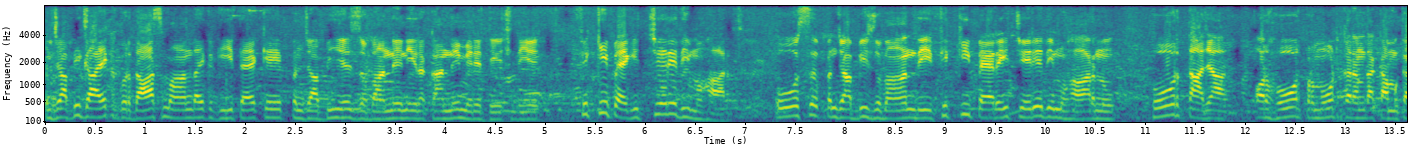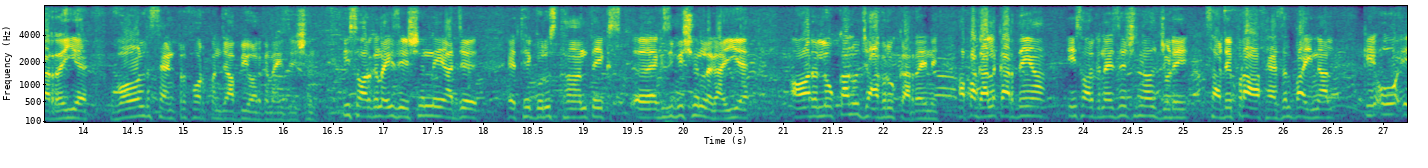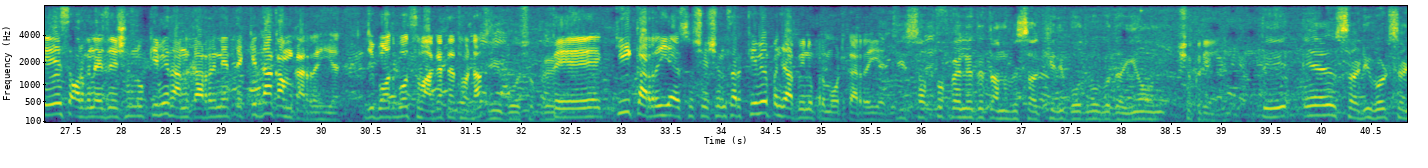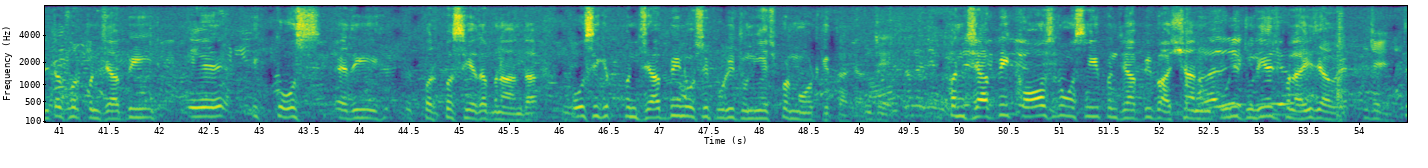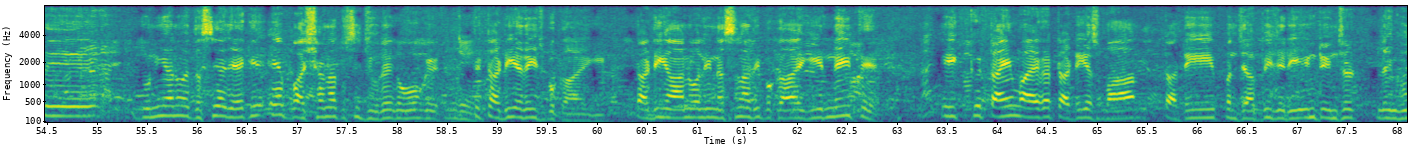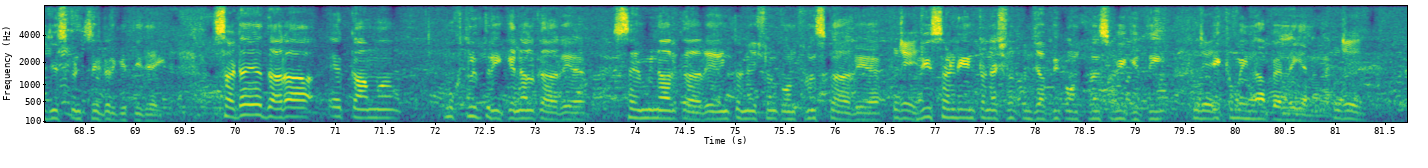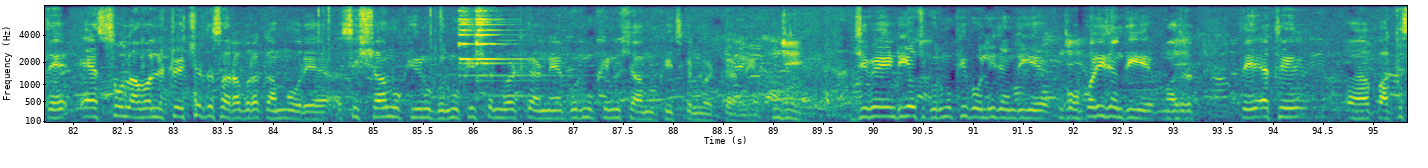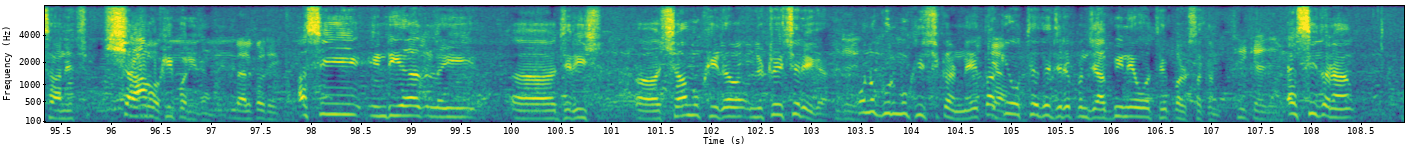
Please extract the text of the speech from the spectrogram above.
ਪੰਜਾਬੀ ਗਾਇਕ ਗੁਰਦਾਸ ਮਾਨ ਦਾ ਇੱਕ ਗੀਤ ਹੈ ਕਿ ਪੰਜਾਬੀ ਇਹ ਜ਼ੁਬਾਨੇ ਨਹੀਂ ਰਕਾਨੇ ਮੇਰੇ ਦੇਸ਼ ਦੀ ਏ। ਫਿੱਕੀ ਪੈ ਗਈ ਚਿਹਰੇ ਦੀ ਮੁਹਾਰ। ਉਸ ਪੰਜਾਬੀ ਜ਼ੁਬਾਨ ਦੀ ਫਿੱਕੀ ਪੈ ਰਹੀ ਚਿਹਰੇ ਦੀ ਮੁਹਾਰ ਨੂੰ ਹੋਰ ਤਾਜ਼ਾ ਔਰ ਹੋਰ ਪ੍ਰਮੋਟ ਕਰਨ ਦਾ ਕੰਮ ਕਰ ਰਹੀ ਹੈ world centre for Punjabi organisation ਇਸ ਆਰਗੇਨਾਈਜੇਸ਼ਨ ਨੇ ਅੱਜ ਇੱਥੇ ਗੁਰਸਥਾਨ ਤੇ ਇੱਕ ਐਗਜ਼ੀਬਿਸ਼ਨ ਲਗਾਈ ਹੈ। ਔਰ ਲੋਕਾਂ ਨੂੰ ਜਾਗਰੂਕ ਕਰ ਰਹੇ ਨੇ। ਆਪਾਂ ਗੱਲ ਕਰਦੇ ਹਾਂ ਇਸ ਆਰਗੇਨਾਈਜੇਸ਼ਨ ਨਾਲ ਜੁੜੇ ਸਾਡੇ ਭਰਾ ਫੈਜ਼ਲ ਭਾਈ ਨਾਲ ਕਿ ਉਹ ਇਸ ਆਰਗੇਨਾਈਜੇਸ਼ਨ ਨੂੰ ਕਿਵੇਂ ਰਨ ਕਰ ਰਹੇ ਨੇ ਤੇ ਕਿੱਦਾਂ ਕੰਮ ਕਰ ਰਹੀ ਹੈ। ਜੀ ਬਹੁਤ ਬਹੁਤ ਸਵਾਗਤ ਹੈ ਤੁਹਾਡਾ। ਜੀ ਬਹੁਤ ਸ਼ੁਕਰੀਆ ਤੇ ਕੀ ਕਰ ਰਹੀ ਹੈ ਐਸੋਸੀਏਸ਼ਨ ਸਰ ਕਿਵੇਂ ਪੰਜਾਬੀ ਨੂੰ ਪ੍ਰਮੋਟ ਕਰ ਰਹੀ ਹੈ ਜੀ? ਸਭ ਤੋਂ ਪਹਿਲੇ ਤੇ ਤੁਹਾਨੂੰ ਵਿਸਾਖੀ ਦੀ ਬਹੁਤ ਬਹੁਤ ਵਧਾਈਆਂ ਹੋਣ। ਸ਼ੁਕਰੀਆ ਜੀ। ਤੇ ਇਹ ਸਾਡੀ ਵਰਡ ਸੈਂਟਰ ਫॉर ਪੰਜਾਬੀ ਇਹ ਇੱਕ ਕੋਰਸ ਇਹਦੀ ਪਰਪਸ ਸੀ ਇਹਦਾ ਬਣਾਉਣ ਦਾ। ਉਹ ਸੀ ਕਿ ਪੰਜਾਬੀ ਨੂੰ ਅਸੀਂ ਪੂਰੀ ਦੁਨੀਆ 'ਚ ਪ੍ਰਮੋਟ ਕੀਤਾ ਜਾਵੇ। ਜੀ। ਪੰਜਾਬੀ ਕੌਜ਼ ਨੂੰ ਅਸੀਂ ਪੰਜਾਬੀ ਭਾਸ਼ਾ ਨੂੰ ਪੂਰੀ ਦੁਨੀਆ 'ਚ ਫੈਲਾਈ ਜਾਵੇ। ਜੀ। ਤੇ ਦੁਨੀਆ ਨੂੰ ਇਹ ਦੱਸਿਆ ਜਾਏ ਕਿ ਇਹ ਭਾਸ਼ਾ ਨਾਲ ਤੁਸੀਂ ਜੁੜੇ ਰਹੋਗੇ। ਤੇ ਤੁਹਾਡੀ ਇਹਦੇ 'ਚ ਬਕਾ ਆਏਗੀ। ਤੁਹਾਡੀ ਆਉਣ ਵਾਲੀ ਨਸਲਾਂ ਦੀ ਬਕਾ ਆਏਗੀ। ਨਹੀਂ ਤੇ ਇੱਕ ਟਾਈਮ ਆਏਗਾ ਤੁਹਾਡੀ ਜ਼ਬਾਨ ਤੁਹਾਡੀ ਪੰਜਾਬੀ ਜਿਹੜੀ ਇੰਡੇਂਜਰਡ ਲੈਂਗੁਏਜਸ ਕੰਸੀਡਰ ਕੀਤੀ ਜਾਏਗੀ। ਸਾਡਾ ਇਹ ਅਦਾਰਾ ਇਹ ਕੰਮ ਮੁxtਲਿਫ ਤਰੀਕੇ ਨਾਲ ਕਰ ਰਿਹਾ ਹੈ ਸੈਮੀਨਾਰ ਕਰ ਰਿਹਾ ਹੈ ਇੰਟਰਨੈਸ਼ਨਲ ਕਾਨਫਰੰਸ ਕਰ ਰਿਹਾ ਹੈ। ਰੀਸੈਂਟਲੀ ਇੰਟਰਨੈਸ਼ਨਲ ਪੰਜਾਬੀ ਕਾਨਫਰੰਸ ਵੀ ਕੀਤੀ। ਇੱਕ ਮਹੀਨਾ ਪਹਿਲੇ ਹੀ ਇਹਨਾਂ ਨੇ। ਜੀ। ਤੇ ਇਸ ਤੋਂ ਇਲਾਵਾ ਲਿਟਰੇਚਰ ਦਾ ਸਾਰਾ ਬੜਾ ਕੰਮ ਹੋ ਰਿਹਾ ਹੈ। ਅਸੀਂ ਸ਼ਾਹਮੁਖੀ ਨੂੰ ਗੁਰਮੁਖੀ 'ਚ ਕਨਵਰਟ ਕਰਨੇ ਆ ਗੁਰਮੁਖੀ ਨੂੰ ਸ਼ਾਹਮੁਖੀ 'ਚ ਕਨਵਰਟ ਕਰਨੇ ਆ। ਜੀ। ਜਿਵੇਂ ਇੰਡੀਆ 'ਚ ਗੁਰਮੁਖੀ ਬੋਲੀ ਜਾਂਦੀ ਹੈ ਉਹ ਪੜ੍ਹੀ ਜਾਂਦੀ ਹੈ ਮਾਜ਼ਰਤ। ਤੇ ਇੱਥੇ ਪਾਕਿਸਤਾਨ ਵਿੱਚ ਸ਼ਾਹਮੁਖੀ ਪੜ੍ਹੀ ਜਾਂਦੀ ਹੈ। ਬਿਲਕੁਲ ਠੀਕ ਅਸੀਂ ਇੰਡੀਆ ਲਈ ਅ, ਜਿਹੜੀ ਸ਼- ਅ, ਸ਼ਾਹਮੁਖੀ ਦਾ ਲਿਟਰੇਚਰ ਹੈਗਾ ਉਹਨੂੰ ਗੁਰਮੁਖੀ 'ਚ ਕਰਨੇ ਤਾਂ ਕਿ? ਉੱਥੇ ਦੇ ਜਿਹੜੇ ਪੰਜਾਬੀ ਨੇ ਉਹ ਉੱਥੇ ਪੜ੍ਹ ਸਕਣ ਠੀਕ ਹੈ ਜੀ ਇਸੇ ਤਰ੍ਹਾਂ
